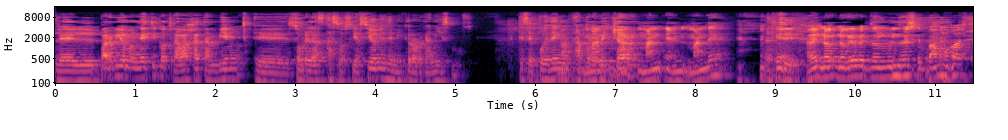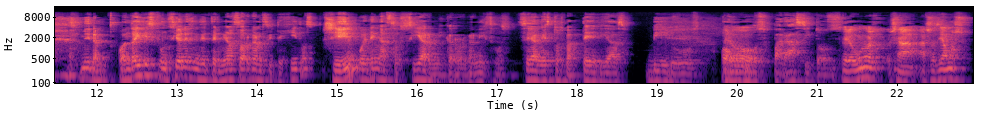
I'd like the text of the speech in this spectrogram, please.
el par biomagnético trabaja también eh, sobre las asociaciones de microorganismos que se pueden aprovechar. man- mande. Sí. A ver, no, no creo que todo el mundo sepamos. Mira, cuando hay disfunciones en determinados órganos y tejidos, Sí. se pueden asociar microorganismos, sean estos bacterias, virus, hongos, parásitos. Pero unos, o sea, asociamos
